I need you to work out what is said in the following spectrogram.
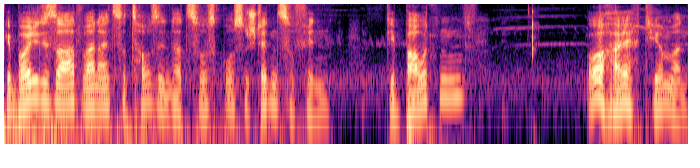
Gebäude dieser Art waren einst zu Tausenden dazu, großen Städten zu finden. Die Bauten... Oh, hi, Tiermann.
